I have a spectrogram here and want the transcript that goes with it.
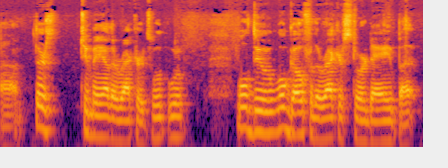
Um, there's too many other records. We'll, we'll we'll do we'll go for the record store day, but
